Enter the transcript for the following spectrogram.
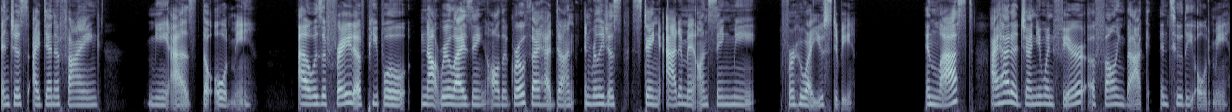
and just identifying me as the old me. I was afraid of people not realizing all the growth I had done and really just staying adamant on seeing me for who I used to be. And last, I had a genuine fear of falling back into the old me.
